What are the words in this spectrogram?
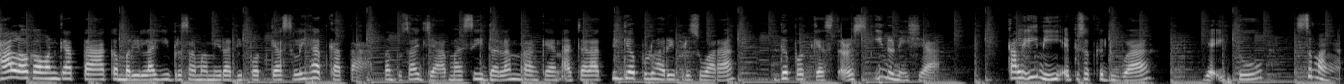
Halo kawan kata, kembali lagi bersama Mira di podcast Lihat Kata. Tentu saja masih dalam rangkaian acara 30 hari bersuara The Podcasters Indonesia. Kali ini episode kedua yaitu Semangat.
